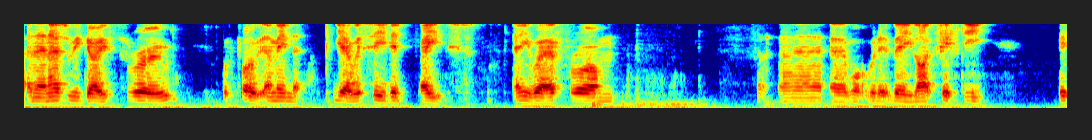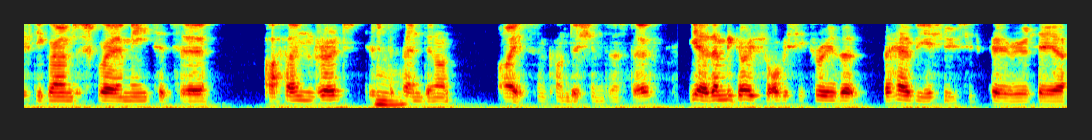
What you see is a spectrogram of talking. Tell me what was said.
And then as we go through, probably, I mean, yeah, we're seeding rates anywhere from uh, what would it be like 50, 50 grams a square meter to a hundred, just mm. depending on heights and conditions and stuff. Yeah, then we go through obviously through the the heaviest usage period here,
